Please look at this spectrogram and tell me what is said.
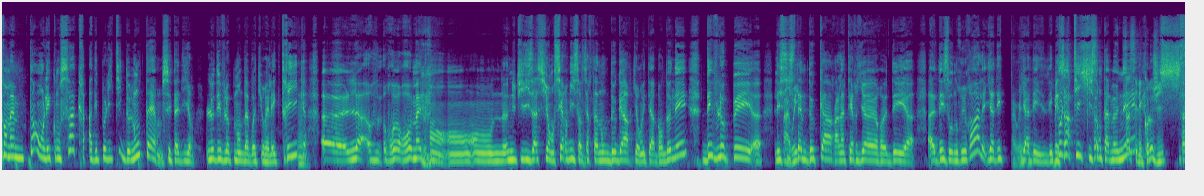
qu'en même temps, on les consacre à des politiques de long terme, c'est-à-dire le développement de la voiture électrique, Mm. euh, la- re- remettre en, en- en utilisation, en service un certain nombre de gares qui ont été abandonnées, développer euh, les Bah oui. systèmes de cars à l'intérieur des, euh, des zones rurales. Il y a des, Ah oui. il y a des, des Mais ça- politiques qui ça- sont à mener. Ça, c'est l'écologie. Ça,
